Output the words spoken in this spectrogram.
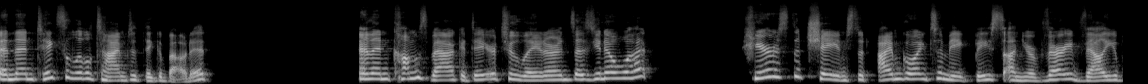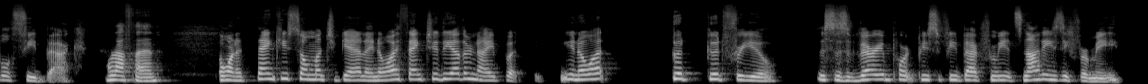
and then takes a little time to think about it and then comes back a day or two later and says, you know what? here's the change that I'm going to make based on your very valuable feedback. Love that. I want to thank you so much again. I know I thanked you the other night, but you know what? Good, good for you. This is a very important piece of feedback for me. It's not easy for me,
